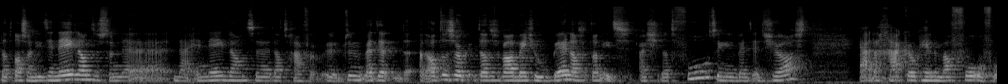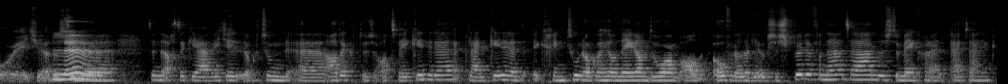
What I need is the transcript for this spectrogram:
dat was nog niet in Nederland, dus toen eh, nou, in Nederland eh, dat gaan toen met dat, dat, is ook, dat is wel een beetje hoe ik ben. Als ik dan iets, als je dat voelt en je bent enthousiast, ja, dan ga ik er ook helemaal vol voor, weet je. Dus Toen, Leuk. eh, toen dacht ik, ja, weet je, ook toen had ik dus al twee kinderen, kleine kinderen. Ik ging toen ook al heel Nederland door om al overal de leukste spullen vandaan te halen. Dus toen ben ik gewoon uit- uiteindelijk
